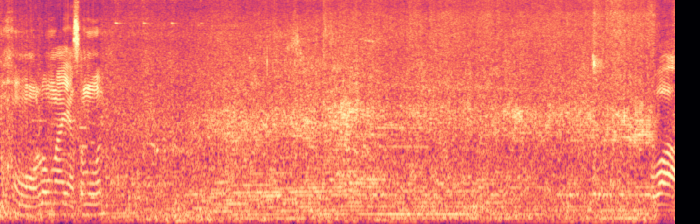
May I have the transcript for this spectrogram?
โอ้โห ลงมาอย่างสมูทว้าว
